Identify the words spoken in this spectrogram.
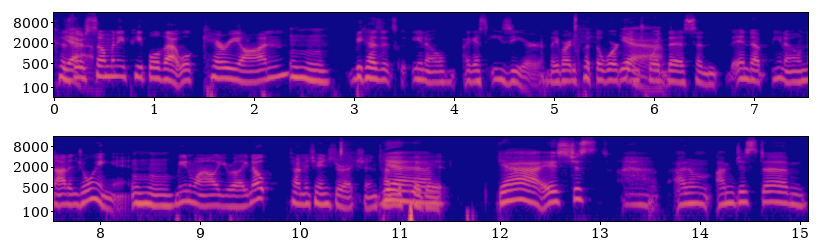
Cuz Yeah. there's so many people that will carry on hmm because it's, you know, I guess easier. They've already put the work in toward this and end up, you know, not enjoying it. hmm Meanwhile, you were like, "Nope, time to change direction, time Yeah. to pivot." Yeah, it's just I don't. I'm just um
